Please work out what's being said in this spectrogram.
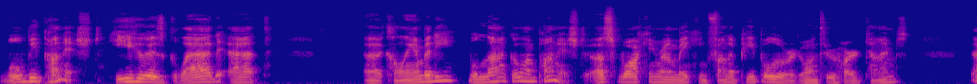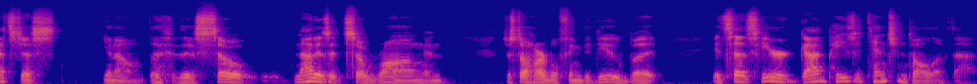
will be punished. He who is glad at uh, calamity will not go unpunished. Us walking around making fun of people who are going through hard times, that's just, you know, there's so, not as it's so wrong and just a horrible thing to do, but it says here, God pays attention to all of that.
